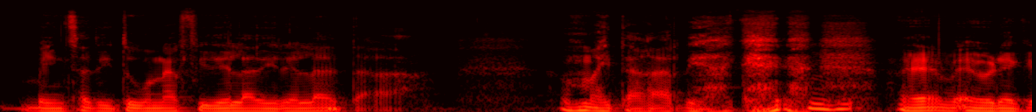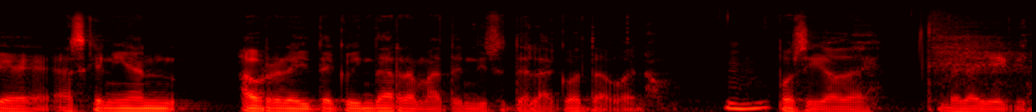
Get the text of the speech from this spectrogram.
behintzat ditugunak fidela direla eta maitagarriak. Mm Eurek azkenian aurrera iteko indarra ematen dizutelako, eta bueno, mm -hmm. posi gaude, beraiekin.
